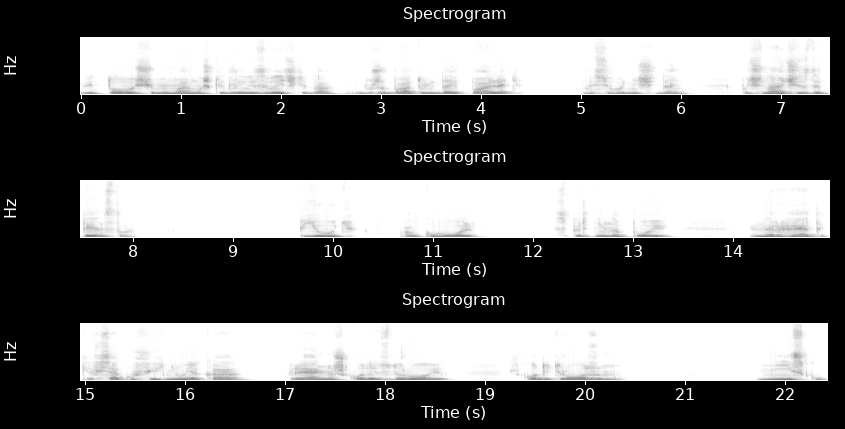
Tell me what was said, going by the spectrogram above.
від того, що ми маємо шкідливі звички. Да? Дуже багато людей палять на сьогоднішній день, починаючи з дитинства, п'ють алкоголь, спиртні напої, енергетики, всяку фігню, яка реально шкодить здоров'ю, шкодить розуму, мізку,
